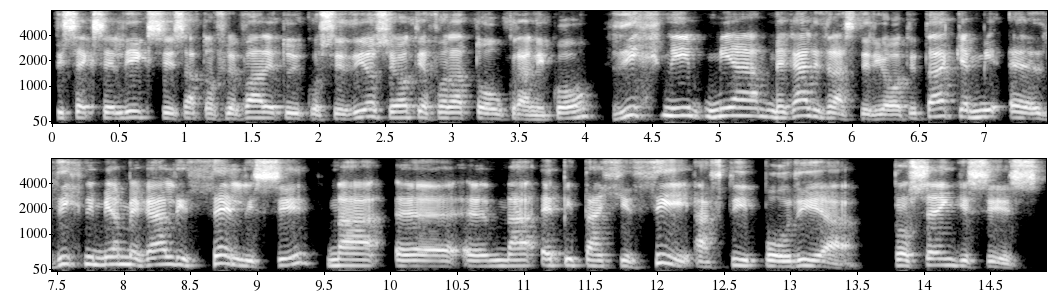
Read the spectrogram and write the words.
τις εξελίξεις από τον Φλεβάρι του 22 σε ό,τι αφορά το Ουκρανικό δείχνει μια μεγάλη δραστηριότητα και ε, δείχνει μια μεγάλη θέληση να, ε, να επιταχυνθεί αυτή η πορεία προσέγγισης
